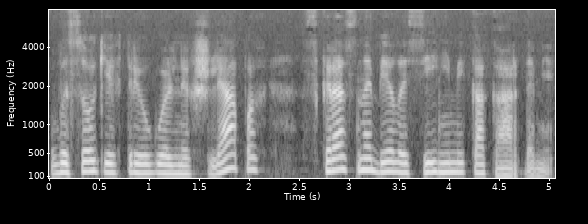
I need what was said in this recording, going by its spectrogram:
в высоких треугольных шляпах с красно-бело-синими кокардами.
